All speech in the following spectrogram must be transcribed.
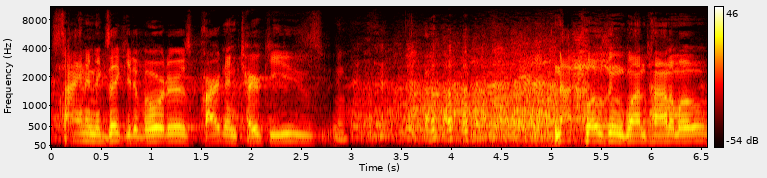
signing executive orders, pardoning turkeys, not closing Guantanamo.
